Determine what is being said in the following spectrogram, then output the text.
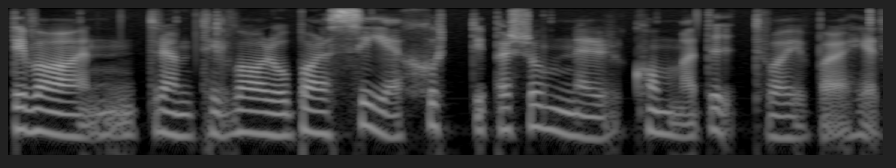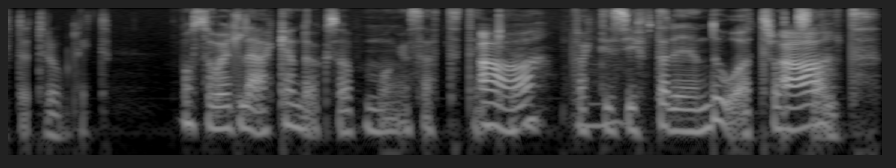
det var en drömtillvaro. Och bara se 70 personer komma dit var ju bara helt otroligt. måste ha varit läkande också på många sätt. Ja. Jag. Faktiskt gifta dig ändå, trots ja. allt.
